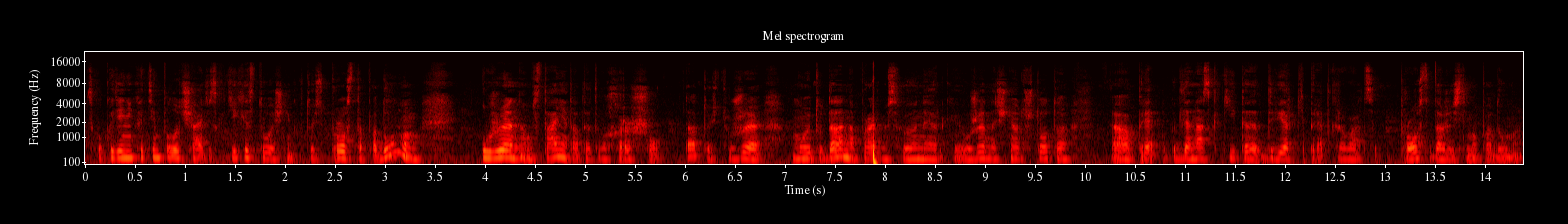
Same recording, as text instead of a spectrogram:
сколько денег хотим получать, из каких источников, то есть просто подумаем, уже нам станет от этого хорошо, да, то есть уже мы туда направим свою энергию, уже начнет что-то а, для нас какие-то дверки приоткрываться, просто даже если мы подумаем.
